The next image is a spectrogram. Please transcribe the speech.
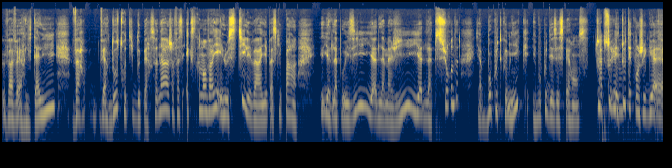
va vers l'Italie, vers, vers d'autres types de personnages. Enfin, c'est extrêmement varié et le style est varié parce qu'il parle, il y a de la poésie, il y a de la magie, il y a de l'absurde, il y a beaucoup de comique et beaucoup de désespérance. Tout, et tout est conjugué euh,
